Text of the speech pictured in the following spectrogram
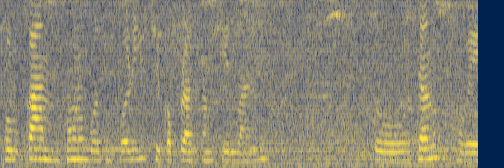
થોડું કામ ઘણું બધું પડ્યું છે કપડાં સંકેલવાનું તો ચાલો હવે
